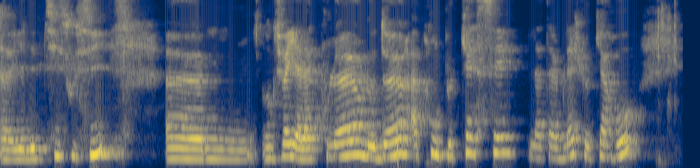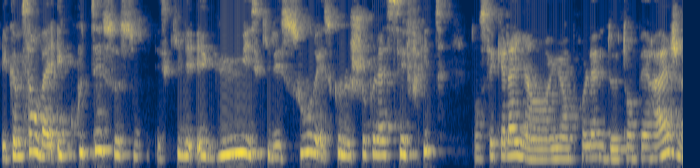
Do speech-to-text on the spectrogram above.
euh, il y a des petits soucis. Euh, donc tu vois, il y a la couleur, l'odeur. Après, on peut casser la tablette, le carreau, et comme ça, on va écouter ce son. Est-ce qu'il est aigu? Est-ce qu'il est sourd? Est-ce que le chocolat s'effrite? Dans ces cas-là, il y a eu un problème de tempérage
